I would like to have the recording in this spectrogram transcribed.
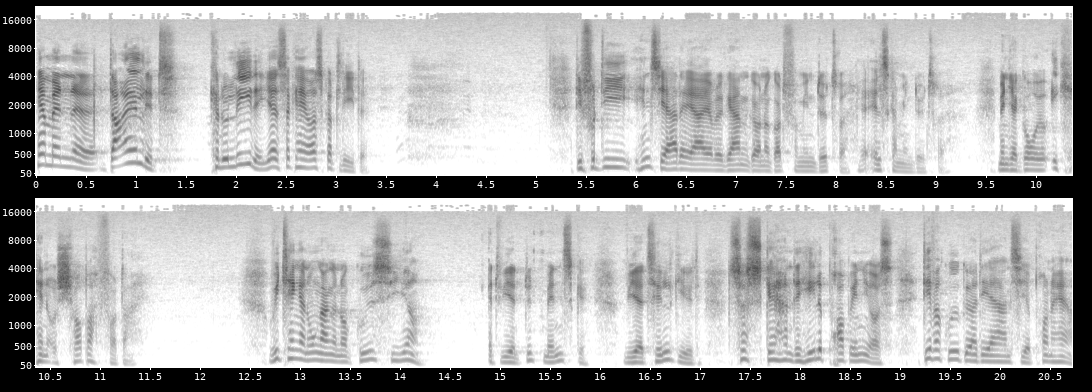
Jamen, øh, dejligt. Kan du lide det? Ja, så kan jeg også godt lide det. Det er fordi, hendes hjerte er, at jeg vil gerne gøre noget godt for mine døtre. Jeg elsker mine døtre. Men jeg går jo ikke hen og shopper for dig. Og vi tænker nogle gange, når Gud siger, at vi er et nyt menneske, vi er tilgivet, så skal han det hele prop ind i os. Det, hvad Gud gør, det er, at han siger, prøv her,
